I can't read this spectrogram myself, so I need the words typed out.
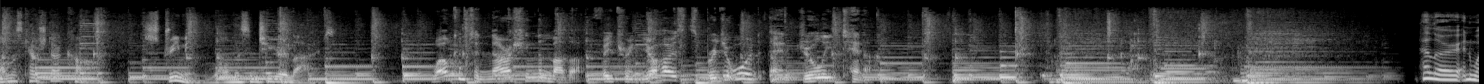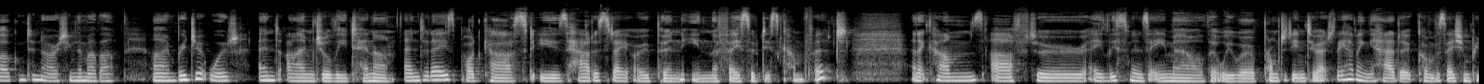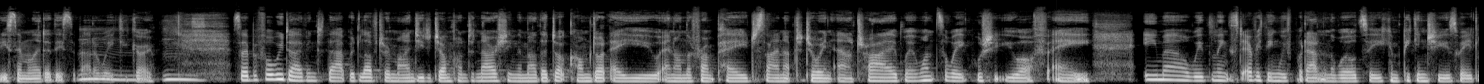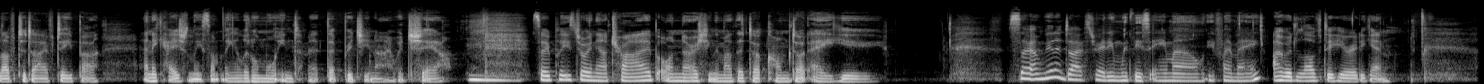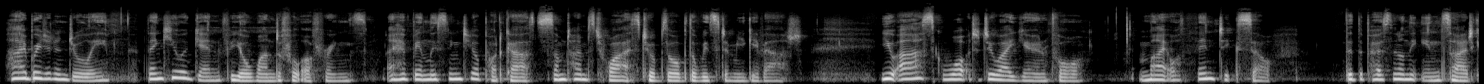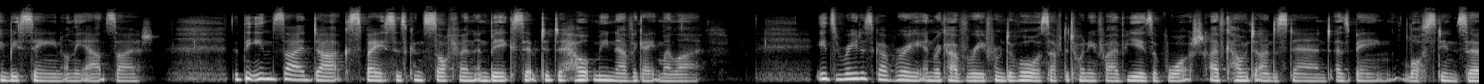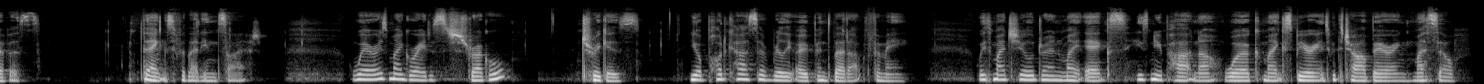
wellnesscouch.com, streaming wellness into your lives. Welcome to Nourishing the Mother, featuring your hosts Bridget Wood and Julie Tenner. Hello and welcome to Nourishing the Mother. I'm Bridget Wood. And I'm Julie Tenner. And today's podcast is How to Stay Open in the Face of Discomfort. And it comes after a listener's email that we were prompted into, actually having had a conversation pretty similar to this about mm, a week mm, ago. Mm. So before we dive into that, we'd love to remind you to jump onto nourishingthemother.com.au and on the front page, sign up to join our tribe, where once a week we'll shoot you off a email with links to everything we've put out in the world so you can pick and choose where you'd love to dive deeper and occasionally something a little more intimate that Bridgie and I would share. Mm. So please join our tribe on nourishingthemother.com.au. So I'm going to dive straight in with this email, if I may. I would love to hear it again. Hi, Bridget and Julie. Thank you again for your wonderful offerings. I have been listening to your podcasts, sometimes twice, to absorb the wisdom you give out. You ask, What do I yearn for? My authentic self. That the person on the inside can be seen on the outside. That the inside dark spaces can soften and be accepted to help me navigate my life. It's rediscovery and recovery from divorce after 25 years of what I've come to understand as being lost in service. Thanks for that insight. Where is my greatest struggle? Triggers. Your podcasts have really opened that up for me. With my children, my ex, his new partner, work, my experience with childbearing, myself.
